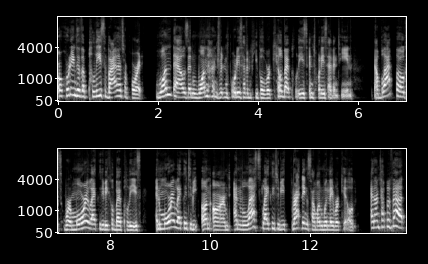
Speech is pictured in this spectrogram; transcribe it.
According to the police violence report, 1,147 people were killed by police in 2017. Now, black folks were more likely to be killed by police and more likely to be unarmed and less likely to be threatening someone when they were killed. And on top of that,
